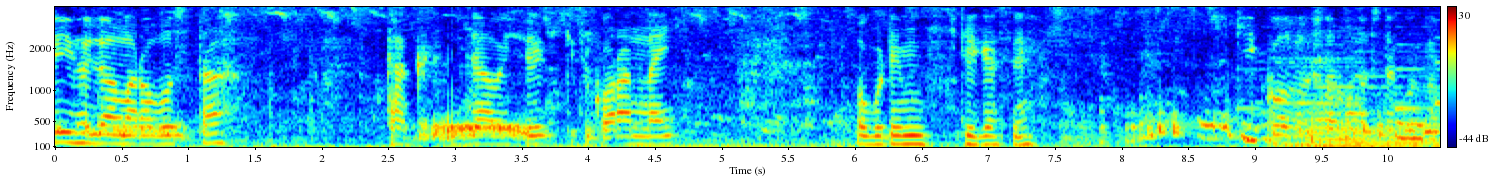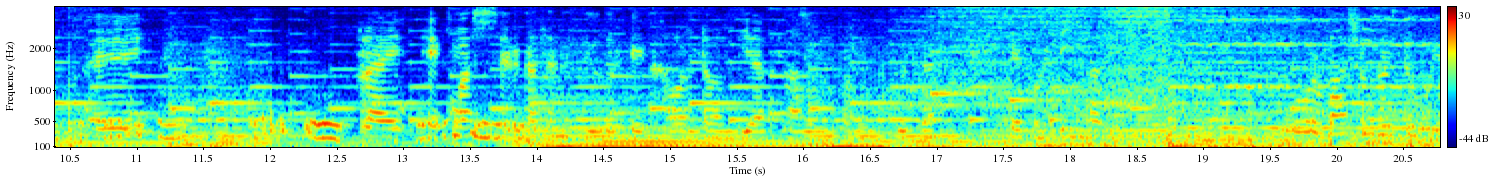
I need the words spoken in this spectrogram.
এই হইল আমার অবস্থা। থাক, যা হয়েছে, কিছু করার নাই। ওগুটিম ঠিক আছে। কি করব, সর্বনাশটা করব? এই, প্রায় এক মাসের কাছাকাছি ওদেরকে খাওয়ান টাওয়ান দিয়া লালন পালন করলাম এরপর ডিম ভাবি ওর বাসন রয়েছে, ওই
